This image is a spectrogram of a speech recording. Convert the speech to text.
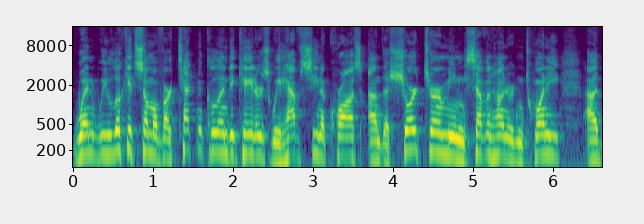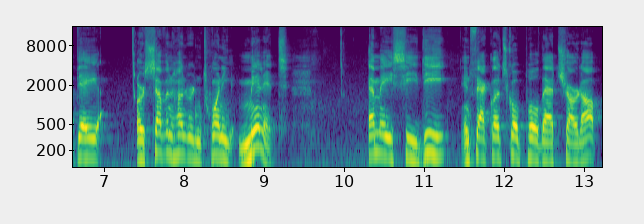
When we look at some of our technical indicators, we have seen a cross on the short term, meaning 720 uh, day or 720 minute MACD. In fact, let's go pull that chart up.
